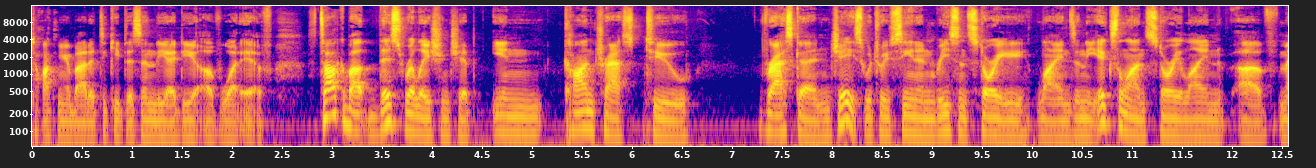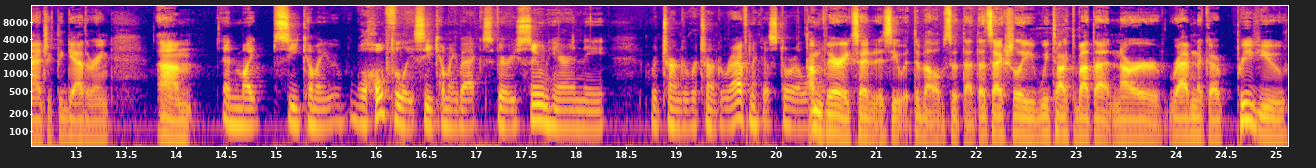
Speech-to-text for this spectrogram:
talking about it, to keep this in the idea of what if. To talk about this relationship in contrast to Vraska and Jace, which we've seen in recent storylines in the Ixalan storyline of Magic the Gathering. Um, and might see coming will hopefully see coming back very soon here in the return to return to Ravnica storyline. I'm very excited to see what develops with that. That's actually we talked about that in our Ravnica preview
